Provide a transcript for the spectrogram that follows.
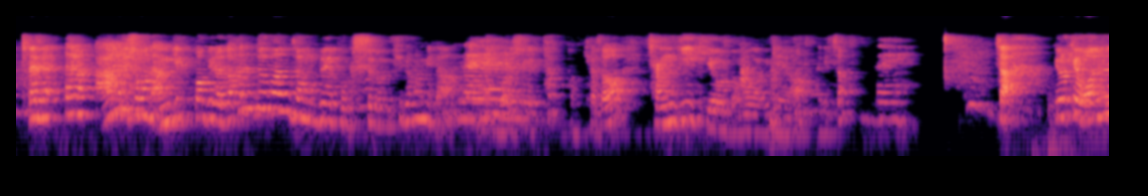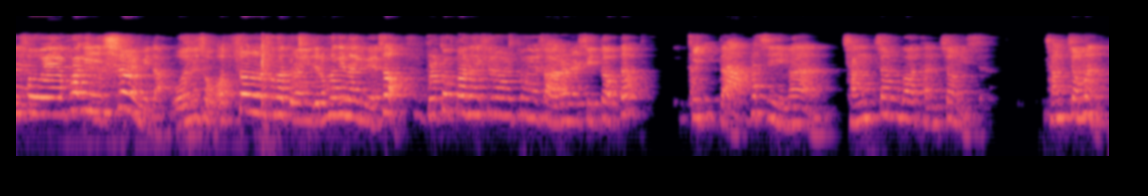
하지만, 하지만 아무리 좋은 암기법이라도 한두 번 정도의 복습은 필요합니다. 네. 머릿속에 탁 박혀서 장기 기억으로 넘어가게 돼요. 알겠죠? 네. 이렇게 원소의 확인 실험입니다. 원소, 어떤 원소가 들어있는지를 확인하기 위해서 불꽃 반응 실험을 통해서 알아낼 수 있다, 없다? 있다. 하지만 장점과 단점이 있어요. 장점은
